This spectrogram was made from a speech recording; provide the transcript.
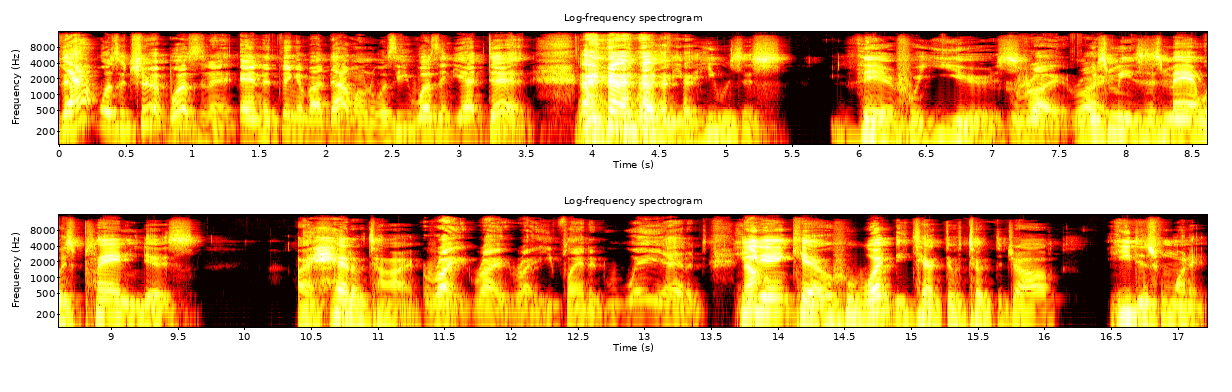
that was a trip, wasn't it? And the thing about that one was he wasn't yet dead. he wasn't even. He was just there for years, right, right. which means this man was planning this ahead of time. Right, right, right. He planned it way ahead of. Time. He Now- didn't care who what detective took the job. He just wanted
